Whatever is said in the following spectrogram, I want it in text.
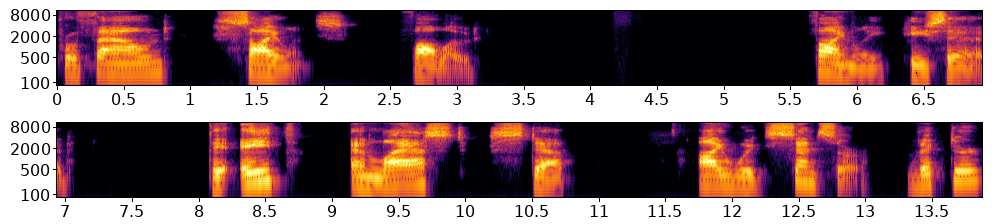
Profound silence followed. Finally, he said, The eighth and last step I would censor Victor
